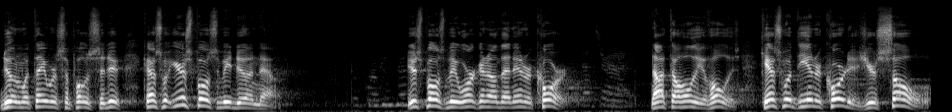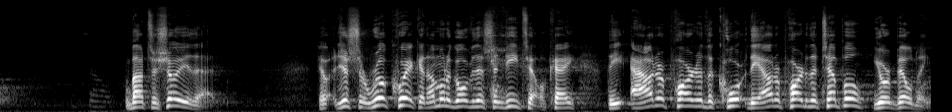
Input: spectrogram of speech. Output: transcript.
doing what they were supposed to do. Guess what you're supposed to be doing now? You're supposed to be working on that inner court, right. not the Holy of Holies. Guess what the inner court is? Your soul. soul. I'm about to show you that. Just a real quick, and I'm going to go over this in detail, okay? The outer part of the court, the outer part of the temple, your building.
